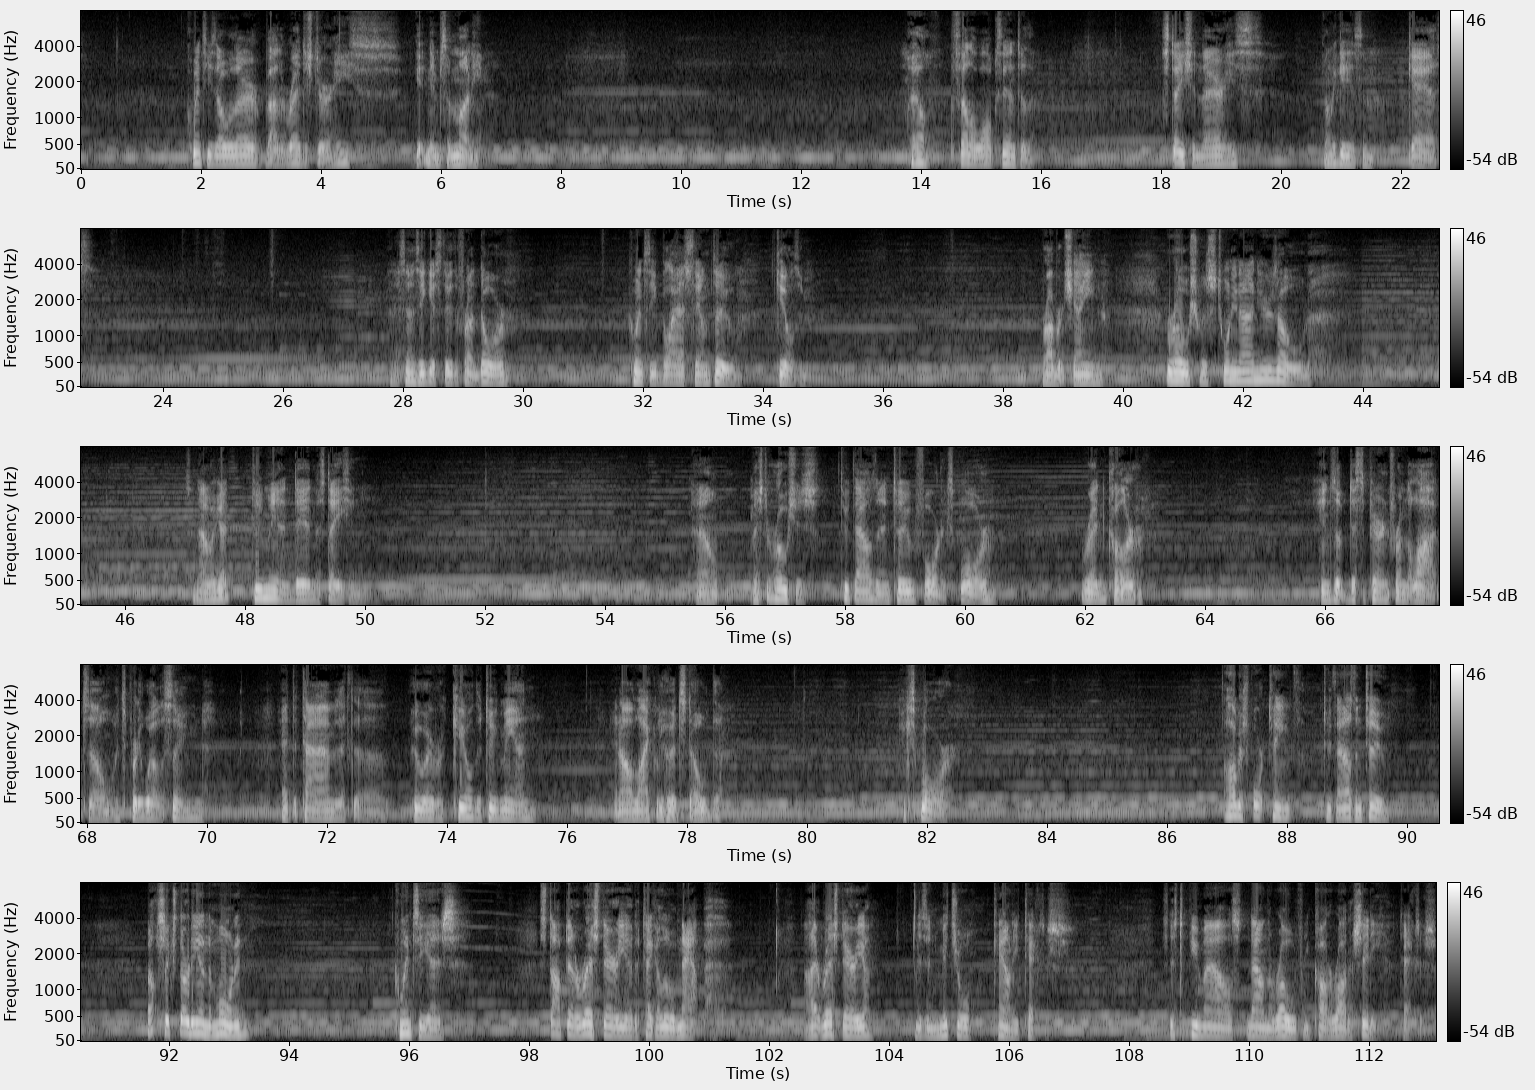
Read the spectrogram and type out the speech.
Quincy's over there by the register and he's getting him some money. Well, fellow walks into the station there. He's going to get him some gas. And as soon as he gets through the front door, Quincy blasts him too, kills him. Robert Shane Roche was 29 years old. So now we got two men dead in the station. Now, Mr. Roche's 2002 Ford Explorer, red color, ends up disappearing from the lot, so it's pretty well assumed at the time that uh, whoever killed the two men in all likelihood stole the Explorer. August 14th, 2002. About 6:30 in the morning, Quincy has stopped at a rest area to take a little nap. Now, that rest area is in Mitchell County, Texas. It's just a few miles down the road from Colorado City, Texas.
